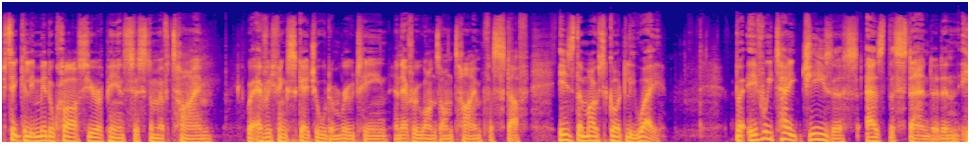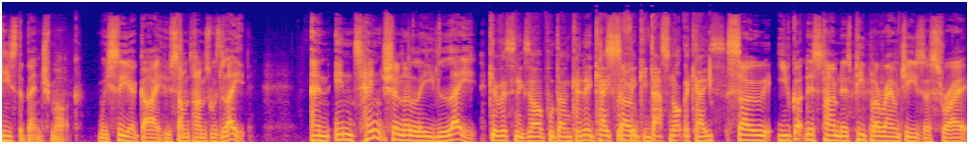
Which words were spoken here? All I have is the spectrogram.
particularly middle class European system of time, where everything's scheduled and routine and everyone's on time for stuff, is the most godly way. But if we take Jesus as the standard and he's the benchmark, we see a guy who sometimes was late and intentionally late. Give us an example, Duncan, in case So- we're thinking that's not the case. So you've got this time. There's people around Jesus, right?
